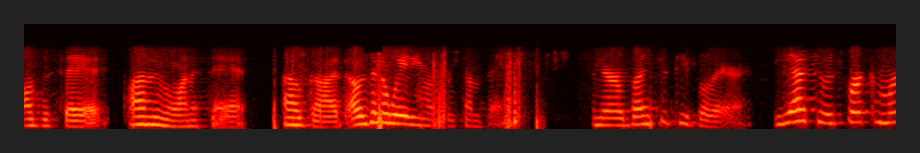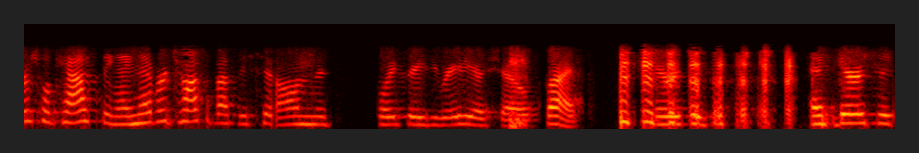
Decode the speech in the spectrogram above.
I'll just say it. I don't even want to say it. Oh God, I was in a waiting room for something, and there were a bunch of people there. Yes, it was for commercial casting. I never talk about this shit on this Boy Crazy radio show, but there was this and there was this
